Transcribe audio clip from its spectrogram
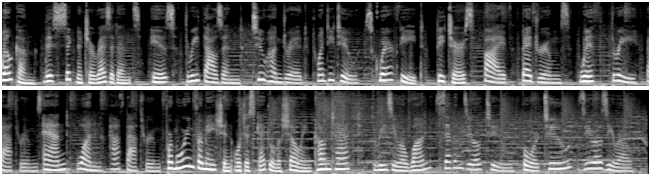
Welcome. This signature residence is 3,222 square feet. Features five bedrooms with three bathrooms and one half bathroom. For more information or to schedule a showing, contact 301 702 4200.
